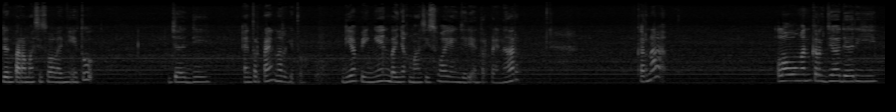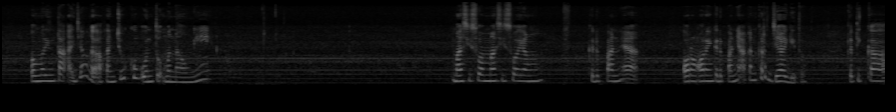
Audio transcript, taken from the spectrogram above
dan para mahasiswa lainnya itu jadi entrepreneur gitu dia pingin banyak mahasiswa yang jadi entrepreneur karena lowongan kerja dari pemerintah aja nggak akan cukup untuk menaungi mahasiswa-mahasiswa yang ke depannya orang-orang yang ke depannya akan kerja gitu. Ketika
